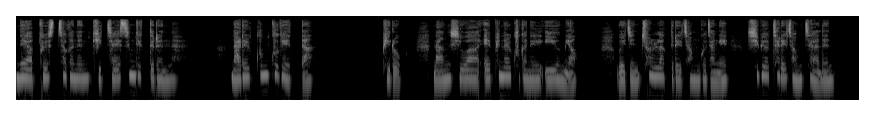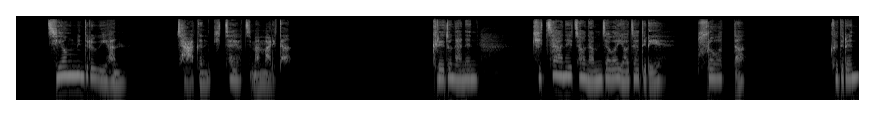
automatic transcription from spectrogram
내 앞을 스쳐가는 기차의 승객들은 나를 꿈꾸게 했다. 비록 낭시와 에피널 구간을 이으며 외진 촌락들의 정거장에 십여 차례 정차하는 지역민들을 위한 작은 기차였지만 말이다. 그래도 나는 기차 안의 저 남자와 여자들이 부러웠다. 그들은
